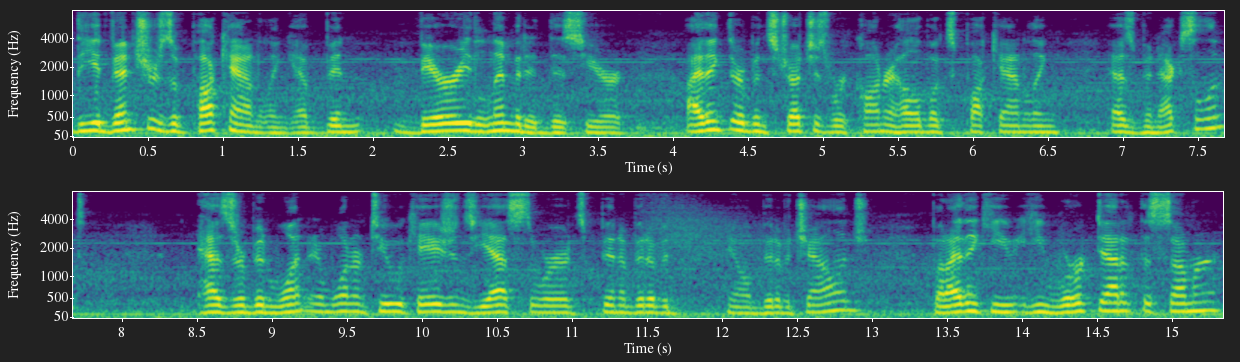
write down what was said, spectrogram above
the adventures of puck handling have been very limited this year. I think there have been stretches where Connor Hellebuyck's puck handling has been excellent. Has there been one one or two occasions, yes, where it's been a bit of a you know a bit of a challenge? But I think he he worked at it this summer,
